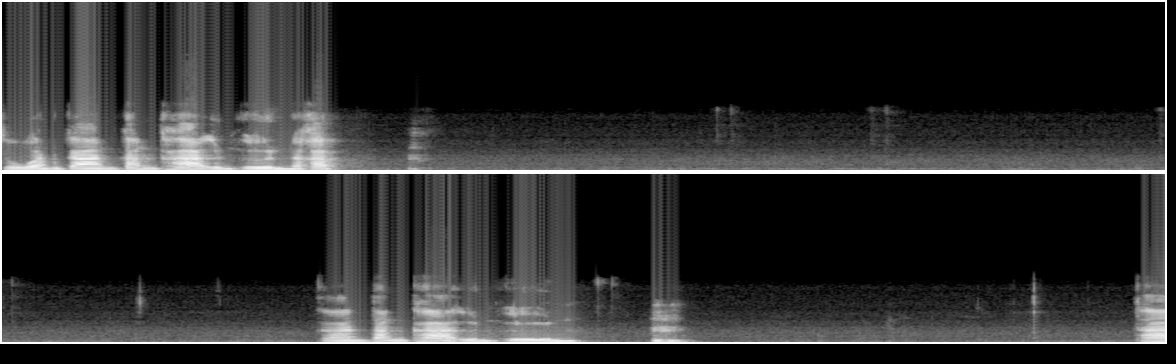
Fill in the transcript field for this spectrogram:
ส่วนการตั้งค่าอื่น ๆ นะครับ การตั้งค่าอื่น ๆ ถ้า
